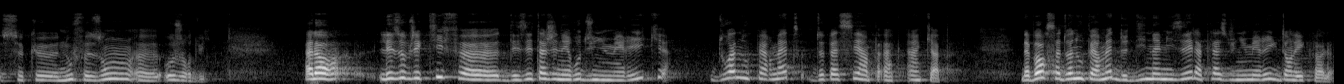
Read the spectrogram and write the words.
ce que nous faisons aujourd'hui. Alors, les objectifs des États généraux du numérique doivent nous permettre de passer un, cap. D'abord, ça doit nous permettre de dynamiser la place du numérique dans l'école.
